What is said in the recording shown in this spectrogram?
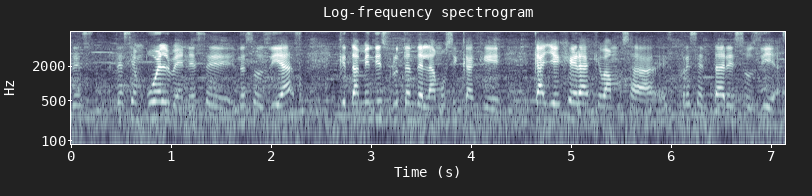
des- desenvuelve en, ese, en esos días, que también disfruten de la música que, callejera que vamos a presentar esos días.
